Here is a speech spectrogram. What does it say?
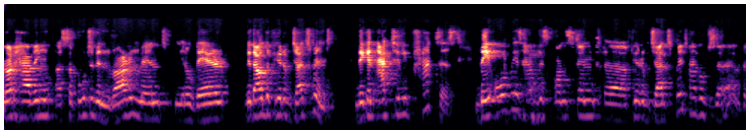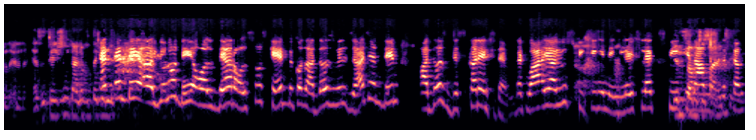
not having a supportive environment, you know, where without the fear of judgment, they can actually practice. They always have this constant uh, fear of judgment. I've observed and, and, hesitation kind of thing. And then they, uh, you know, they all they are also scared because others will judge, and then others discourage them. That why are you speaking in English? Let's speak in, in our mother tongue.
